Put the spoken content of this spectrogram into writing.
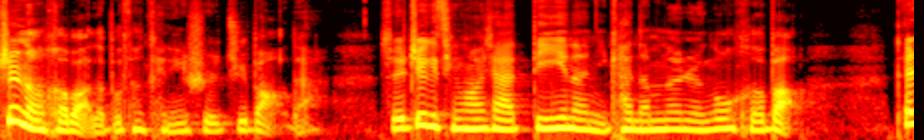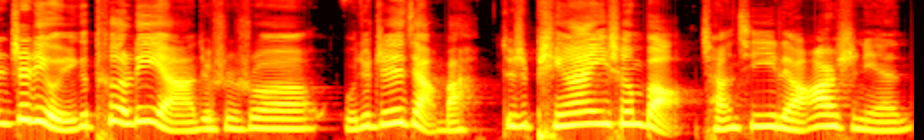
智能核保的部分肯定是拒保的。所以这个情况下，第一呢，你看能不能人工核保？但是这里有一个特例啊，就是说我就直接讲吧，就是平安医生保长期医疗二十年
